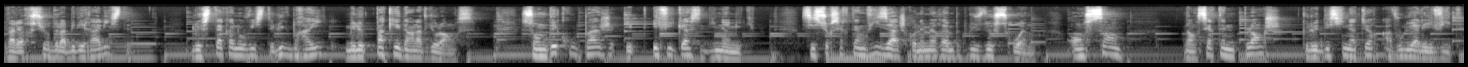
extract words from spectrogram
Valeur sûre de la BD réaliste, le staccanoviste Luc Brahi met le paquet dans la violence. Son découpage est efficace et dynamique. C'est sur certains visages qu'on aimerait un peu plus de soin. On sent dans certaines planches que le dessinateur a voulu aller vite.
